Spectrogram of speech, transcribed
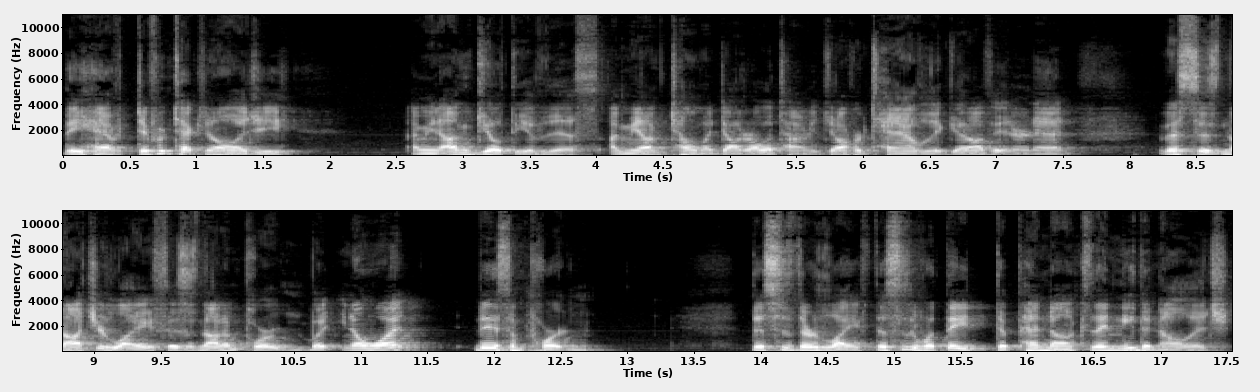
They have different technology. I mean, I'm guilty of this. I mean, I'm telling my daughter all the time to get off her tablet, get off the internet. This is not your life. This is not important. But you know what? It is important. This is their life. This is what they depend on because they need the knowledge.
